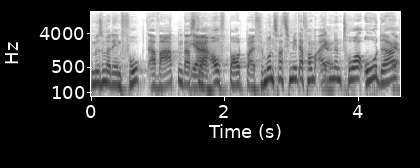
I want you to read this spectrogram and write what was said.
müssen wir den Vogt erwarten, dass Ja. der aufbaut bei 25 Meter vom eigenen Tor oder Ja.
